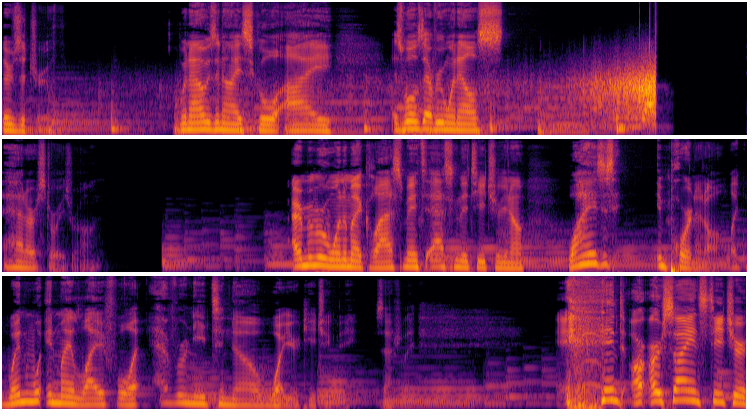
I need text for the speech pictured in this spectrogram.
there's the truth. When I was in high school, I as well as everyone else, had our stories wrong. I remember one of my classmates asking the teacher, you know, why is this important at all? Like, when in my life will I ever need to know what you're teaching me, essentially? And our, our science teacher,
